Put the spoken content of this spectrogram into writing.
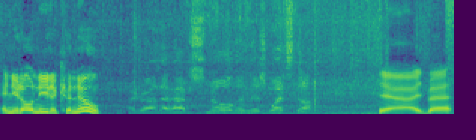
and you don't need a canoe. I'd rather have snow than this wet stuff. Yeah, I bet.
